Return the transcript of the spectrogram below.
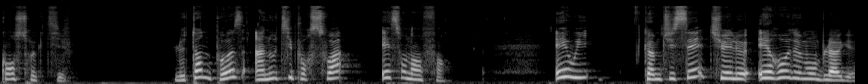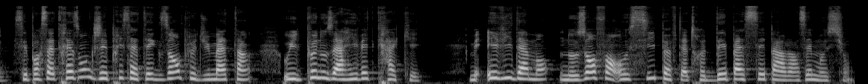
constructive. Le temps de pause, un outil pour soi et son enfant. Eh oui, comme tu sais, tu es le héros de mon blog. C'est pour cette raison que j'ai pris cet exemple du matin où il peut nous arriver de craquer. Mais évidemment, nos enfants aussi peuvent être dépassés par leurs émotions.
